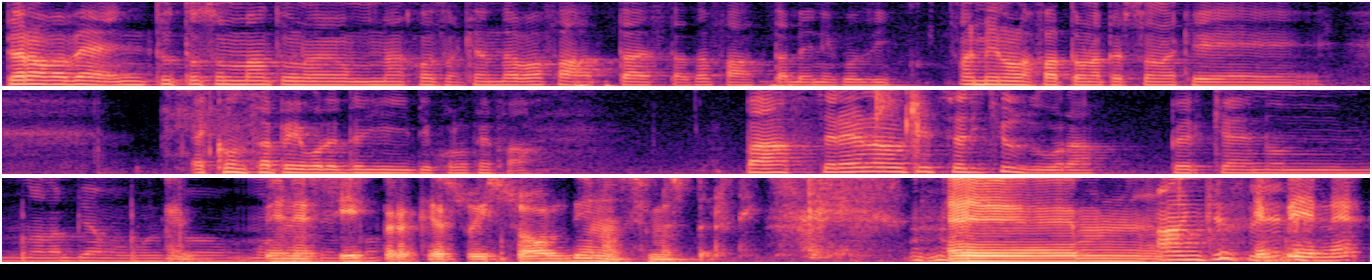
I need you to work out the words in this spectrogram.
Però vabbè, in tutto sommato una, una cosa che andava fatta è stata fatta bene così. Almeno l'ha fatta una persona che è consapevole di, di quello che fa. Passerei alla notizia di chiusura, perché non, non abbiamo molto, molto Bene, sì, perché sui soldi non siamo esperti. Ehm, Anche se... Ebbene,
